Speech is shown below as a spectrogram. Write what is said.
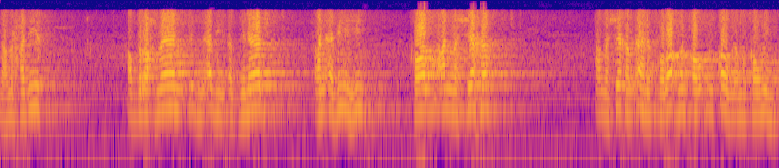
نعم الحديث عبد الرحمن بن أبي الزناد عن أبيه قال عن مشيخة عن مشيخة من أهل الصلاح من قوم من قوم من قومه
